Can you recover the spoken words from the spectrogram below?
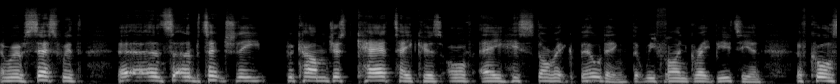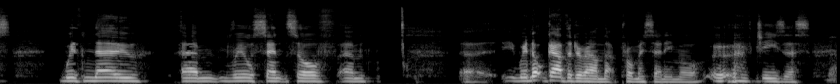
And we're obsessed with uh, and, and, potentially become just caretakers of a historic building that we find great beauty in. Of course with no um, real sense of um, uh, we're not gathered around that promise anymore of jesus. Yeah.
